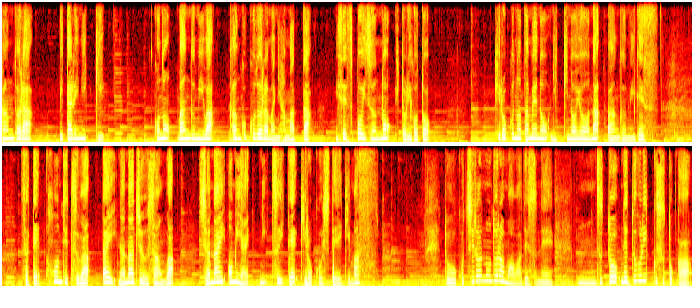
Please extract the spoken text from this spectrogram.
カンドラビタリ日記。この番組は韓国ドラマにハマったミセスポイズンの独り言。記録のための日記のような番組です。さて本日は第73話社内お見合いについて記録していきます。とこちらのドラマはですねうんずっとネットフリックスとか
